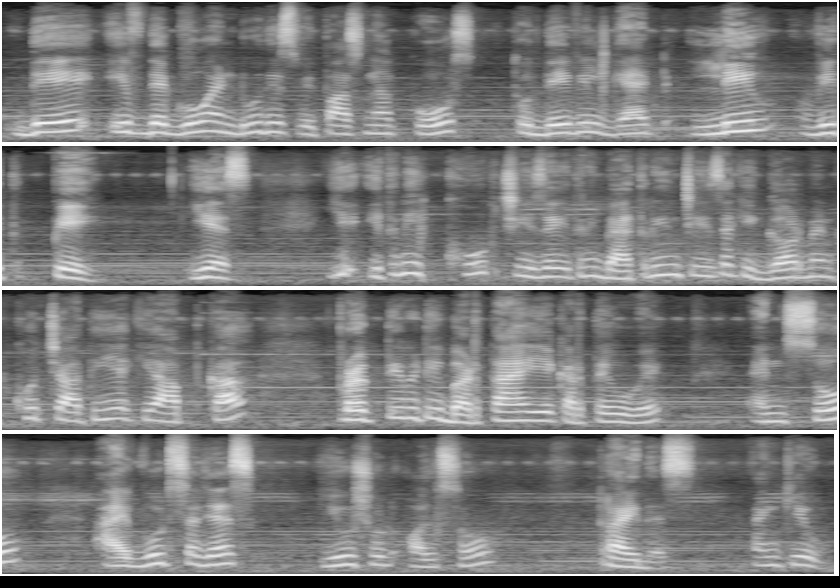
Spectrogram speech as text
they if they go and do this vipassana course तो they will get live with pay yes ये इतनी खूब चीज़ है, इतनी बेहतरीन चीज़ है कि government खुद चाहती है कि आपका प्रोडक्टिविटी बढ़ता है ये करते हुए। And so I would suggest you should also try this thank you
